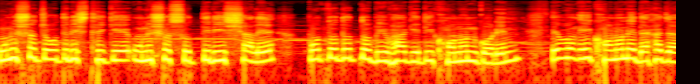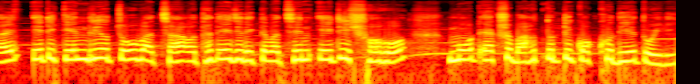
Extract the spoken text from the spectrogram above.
উনিশশো চৌত্রিশ থেকে উনিশশো সালে প্রত্নতত্ত্ব বিভাগ এটি খনন করেন এবং এই খননে দেখা যায় এটি কেন্দ্রীয় চৌবাচ্চা, অর্থাৎ এই যে দেখতে পাচ্ছেন এটি সহ মোট একশো বাহাত্তরটি কক্ষ দিয়ে তৈরি।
